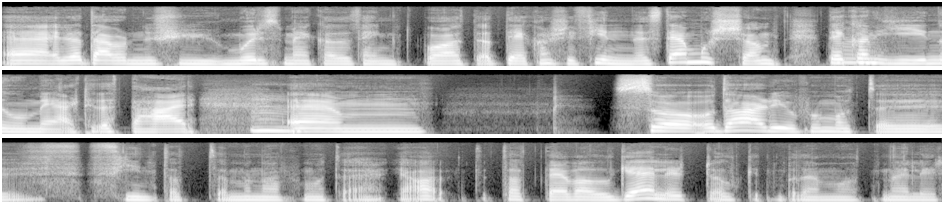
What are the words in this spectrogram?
Eh, eller at der var det noe humor som jeg ikke hadde tenkt på. At, at det kanskje finnes. Det er morsomt. Det kan gi noe mer til dette her. Em, så, og da er det jo på en måte fint at man har på en måte ja, tatt det valget, eller tolket den på den måten, eller,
